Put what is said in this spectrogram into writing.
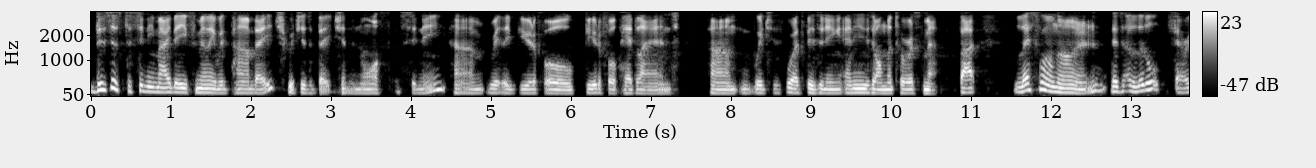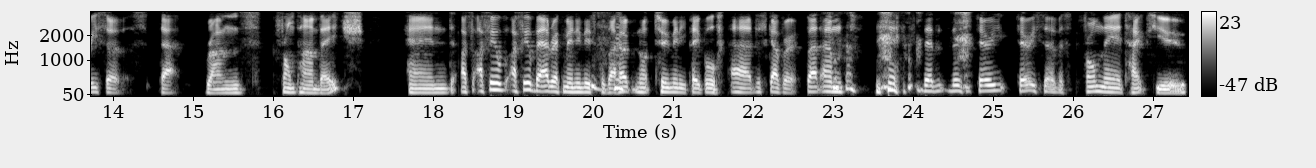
visitors to Sydney may be familiar with Palm Beach, which is a beach in the north of Sydney. Um, really beautiful, beautiful headland, um, which is worth visiting and is on the tourist map. But less well known, there's a little ferry service that runs from Palm Beach. And I, f- I feel I feel bad recommending this because I hope not too many people uh, discover it. But um, there's a ferry ferry service from there takes you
